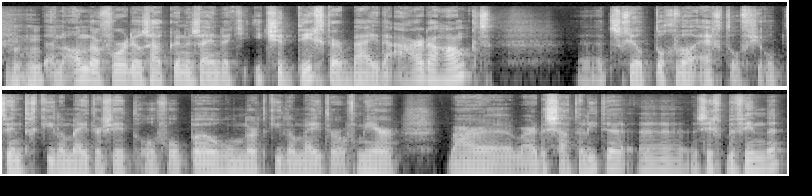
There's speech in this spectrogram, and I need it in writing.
Mm -hmm. Een ander voordeel zou kunnen zijn dat je ietsje dichter bij de aarde hangt. Het scheelt toch wel echt of je op 20 kilometer zit of op 100 kilometer of meer waar, waar de satellieten uh, zich bevinden.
